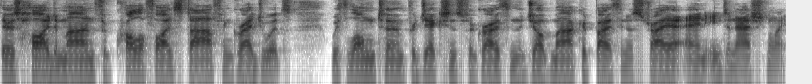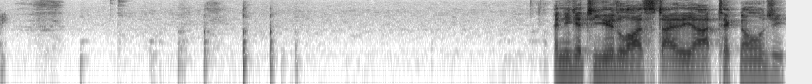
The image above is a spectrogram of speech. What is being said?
There is high demand for qualified staff and graduates, with long-term projections for growth in the job market, both in Australia and internationally. And you get to utilize state-of-the-art technology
